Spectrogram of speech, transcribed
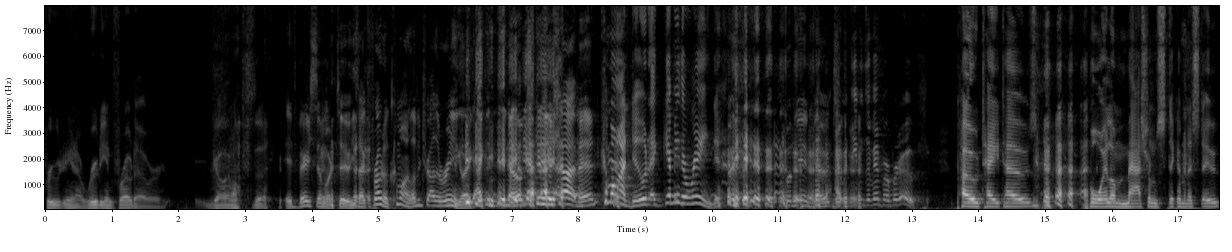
Fruit, you know, Rudy and Frodo are going off the. It's very similar too. He's like, Frodo, come on, let me try the ring. Like I can, you know, just give me a shot, man. Come on, dude, give me the ring, dude. Put me in, coach. defensive end for Purdue. potatoes, boil them, mash them, stick them in a stew.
